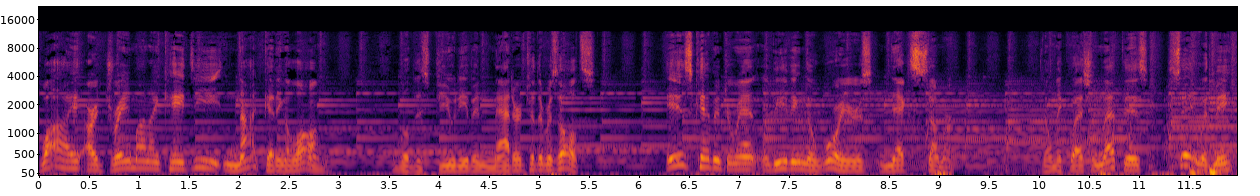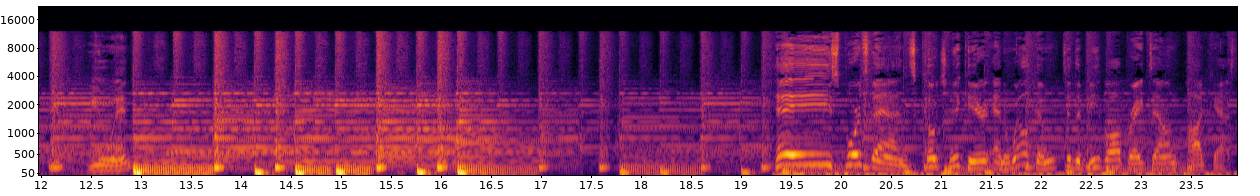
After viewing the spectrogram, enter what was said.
Why are Draymond and KD not getting along? Will this feud even matter to the results? Is Kevin Durant leaving the Warriors next summer? The only question left is say it with me. You win. Hey, sports fans! Coach Nick here, and welcome to the B Ball Breakdown podcast.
